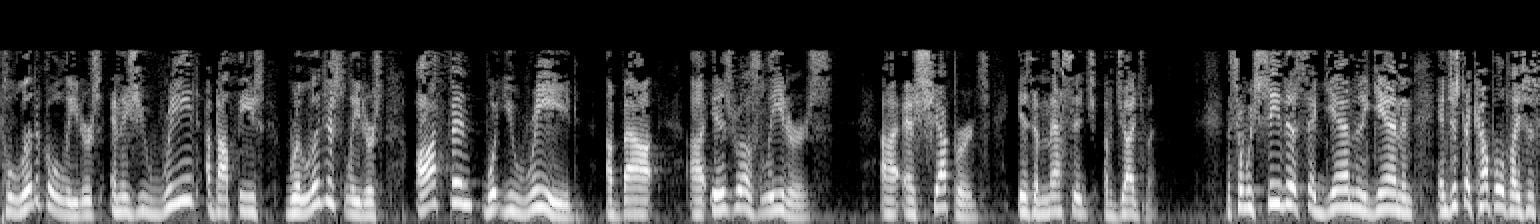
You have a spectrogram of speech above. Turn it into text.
political leaders and as you read about these religious leaders, often what you read about uh, Israel's leaders uh, as shepherds is a message of judgment. And so we see this again and again in, in just a couple of places.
